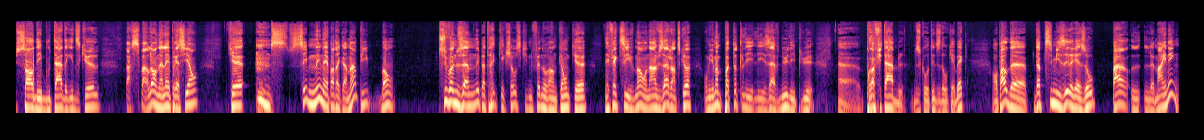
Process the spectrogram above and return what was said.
sort des boutades ridicules par-ci par-là. On a l'impression que c'est mené n'importe comment, puis bon, tu vas nous amener peut-être quelque chose qui nous fait nous rendre compte que, effectivement, on envisage, en tout cas, au minimum, pas toutes les, les avenues les plus euh, profitables du côté d'Hydro-Québec. On parle de- d'optimiser le réseau par le mining.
